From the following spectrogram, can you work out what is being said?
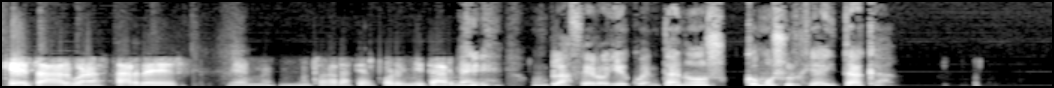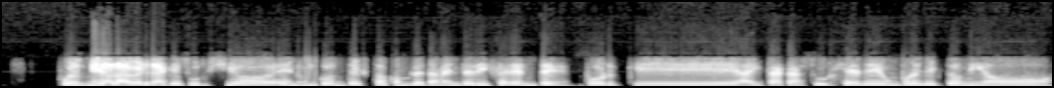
¿Qué tal? Buenas tardes. Bien, muchas gracias por invitarme. Un placer. Oye, cuéntanos, ¿cómo surge Aitaca? Pues mira, la verdad que surgió en un contexto completamente diferente, porque Aitaca surge de un proyecto mío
